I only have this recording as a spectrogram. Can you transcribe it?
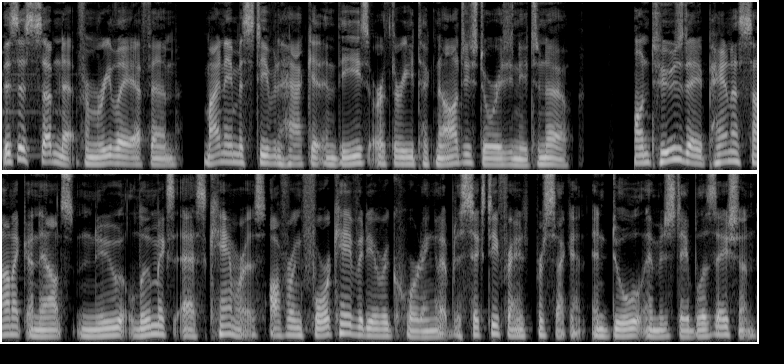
This is Subnet from Relay FM. My name is Stephen Hackett, and these are three technology stories you need to know. On Tuesday, Panasonic announced new Lumix S cameras offering 4K video recording at up to 60 frames per second and dual image stabilization.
